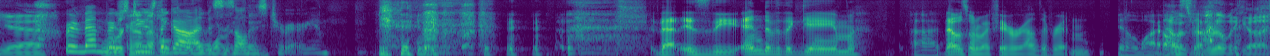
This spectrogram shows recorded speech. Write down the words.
Yeah. Remember, We're working on Stu's that the god. This is all thing. his terrarium. That is the end of the game. Uh, that was one of my favorite rounds I've written in a while. That was so really good.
